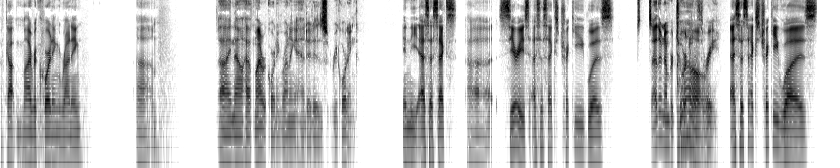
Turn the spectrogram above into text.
I've got my recording running. Um, I now have my recording running, and it is recording. in the SSX uh, series, SSX Tricky was It's either number two or Oh. number three. SSX Tricky was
